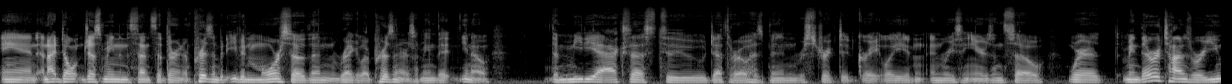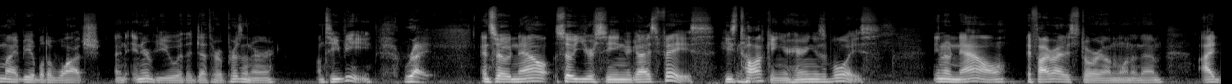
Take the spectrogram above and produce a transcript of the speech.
and and I don't just mean in the sense that they're in a prison, but even more so than regular prisoners. I mean, they, you know, the media access to death row has been restricted greatly in, in recent years, and so where I mean, there are times where you might be able to watch an interview with a death row prisoner on TV, right. and so now, so you're seeing a guy's face. He's mm-hmm. talking. You're hearing his voice. You know, now if I write a story on one of them, I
